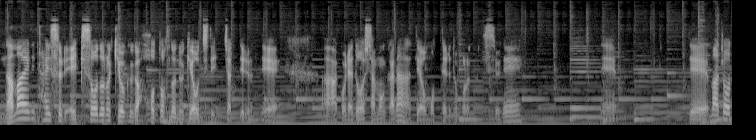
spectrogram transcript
名前に対するエピソードの記憶がほとんど抜け落ちていっちゃってるんで、ああ、これはどうしたもんかなって思ってるところなんですよね。ねで、まあちょっ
